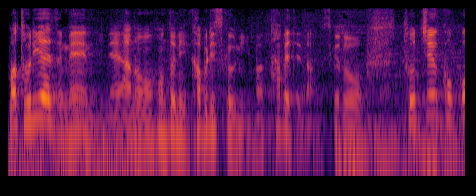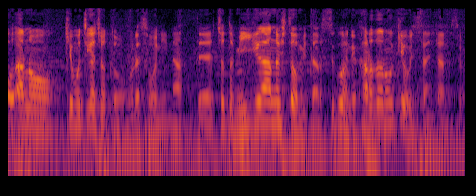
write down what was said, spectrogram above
まあ、とりあえず麺にねあの本当にかぶりつくように、まあ、食べてたんですけど途中ここあの気持ちがちょっと折れそうになってちょっと右側の人を見たらすごいね体の大きいおじさんいたんですよ。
